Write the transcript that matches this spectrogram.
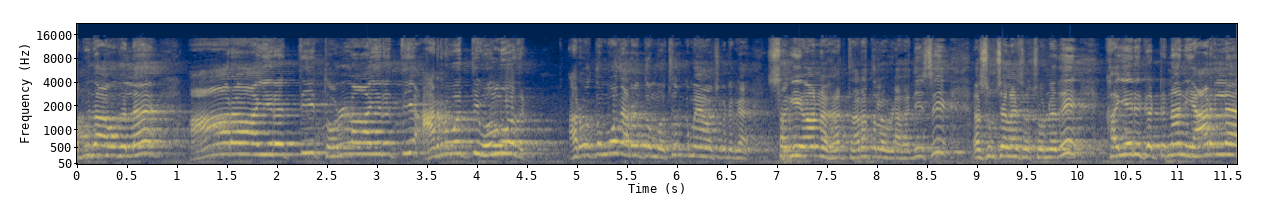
அபுதாபுதில் ஆறாயிரத்தி தொள்ளாயிரத்தி அறுபத்தி ஒம்பது அறுபத்தொம்போது அறுபத்தொம்போது சுருக்கமாக வச்சுக்கிட்டுங்க சகியான தரத்தில் உள்ள ஹதீஸு சுசலா சொன்னது கயிறு கட்டுனான்னு யார் இல்லை?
